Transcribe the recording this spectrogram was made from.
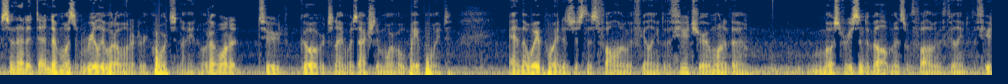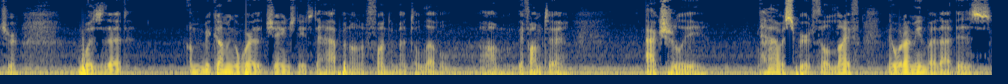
So that addendum wasn't really what I wanted to record tonight. What I wanted to go over tonight was actually more of a waypoint. And the waypoint is just this following the feeling into the future. And one of the most recent developments with following the feeling into the future was that I'm becoming aware that change needs to happen on a fundamental level. Um, if I'm to actually have a spirit filled life. And what I mean by that is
